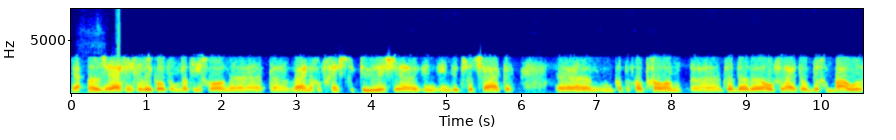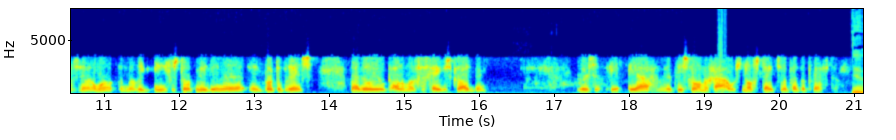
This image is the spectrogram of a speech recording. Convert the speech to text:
Ja, dat is erg ingewikkeld, omdat hier gewoon eh, eh, weinig of geen structuur is eh, in, in dit soort zaken. Ehm wat, wat gewoon, eh, de, de, overheid, ook de gebouwen zijn allemaal nog ingestort midden in, eh, in Port-au-Prince. Waardoor je ook allemaal gegevens kwijt bent. Dus ja, het is gewoon een chaos, nog steeds wat dat betreft. Ja.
